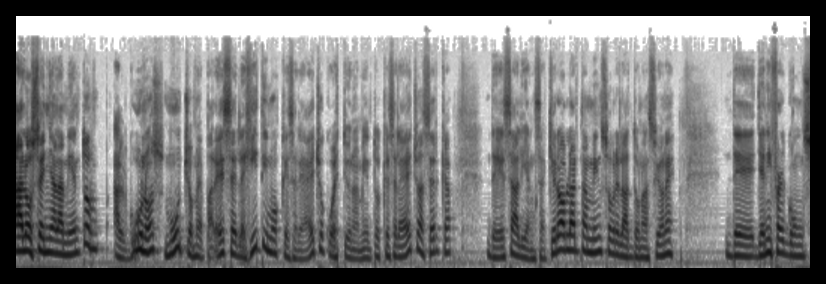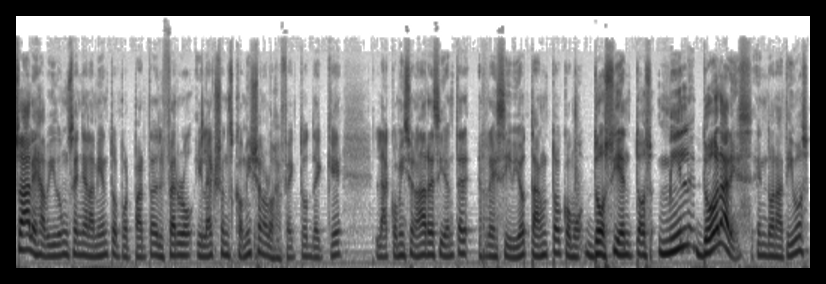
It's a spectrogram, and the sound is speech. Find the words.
a los señalamientos, algunos, muchos me parece legítimos que se le ha hecho, cuestionamientos que se le ha hecho acerca de esa alianza. Quiero hablar también sobre las donaciones de Jennifer González. Ha habido un señalamiento por parte del Federal Elections Commission a los efectos de que la comisionada residente recibió tanto como 200 mil dólares en donativos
